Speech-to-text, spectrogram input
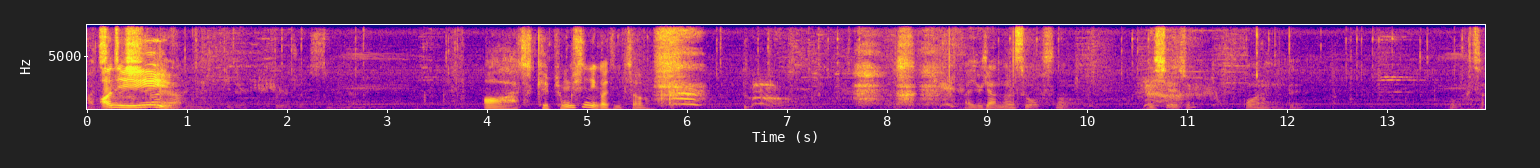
아, 진짜 아니. 실화야? 아저걔 병신인가 진짜 아 여기 안 넣을 수가 없어 몇 시에 줘? 뭐 하는 건데? 뭐 먹자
